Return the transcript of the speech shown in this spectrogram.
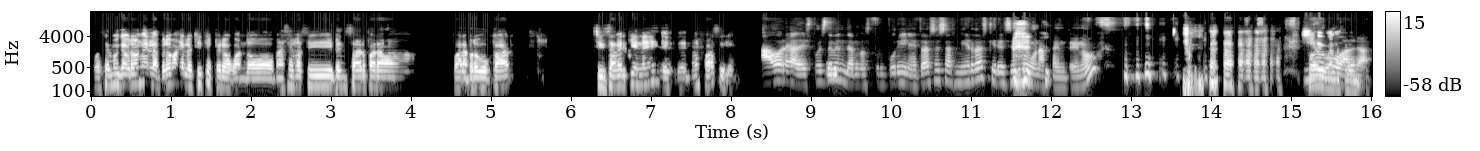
puedo ser muy cabrón en las bromas y en los chistes, pero cuando me haces así pensar para, para provocar, sin saber quién es, eh, eh, no es fácil. ¿eh? Ahora, después de vendernos purpurina y todas esas mierdas, quieres ser buena gente, ¿no? Soy no buena cuadra.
